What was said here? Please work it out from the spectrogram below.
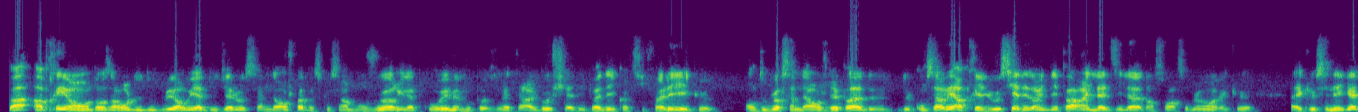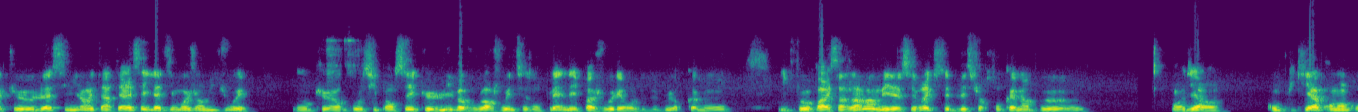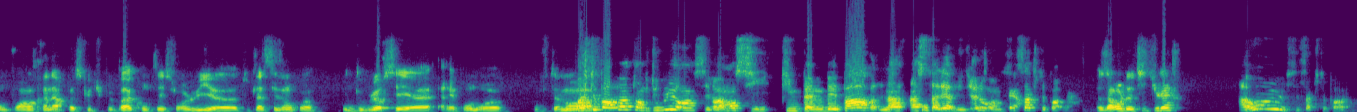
Bah, après, dans un rôle de doublure, oui, Abdou Diallo, ça me dérange pas parce que c'est un bon joueur. Il a prouvé, même au poste de latéral gauche, il a dépanné quand il fallait et que en doublure, ça me dérangerait pas de, conserver. Après, lui aussi a des envies de départ. Hein. Il l'a dit dans son rassemblement avec, euh, avec le Sénégal que le AC Milan était intéressé. Il a dit, moi, j'ai envie de jouer. Donc, euh, on peut aussi penser que lui va vouloir jouer une saison pleine et pas jouer les rôles de doublure comme euh, il fait au Paris Saint-Germain. Mais c'est vrai que ses blessures sont quand même un peu, on va dire, compliqué à prendre en compte pour un entraîneur parce que tu peux pas compter sur lui euh, toute la saison. Quoi. Une doublure, c'est euh, répondre euh, justement. Moi, à... je te parle pas en tant que doublure. Hein. C'est vraiment si Kim Pembe part, installer à du dialogue. Hein. C'est ça que je te parle. Dans un rôle de titulaire? Ah oui, oui c'est ça que je te parle.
